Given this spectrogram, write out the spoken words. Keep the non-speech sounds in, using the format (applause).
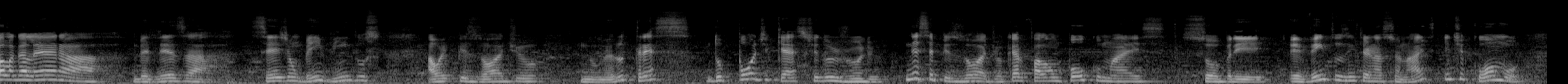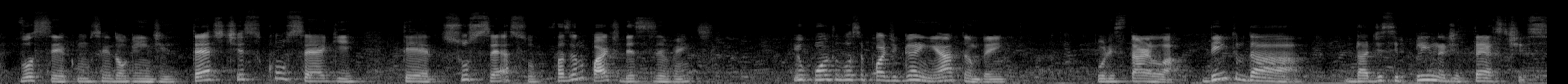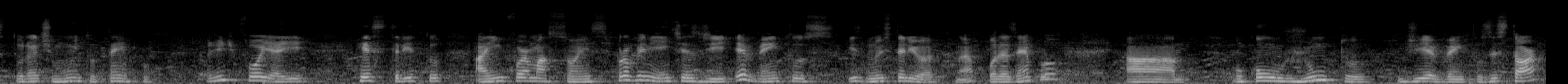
Fala galera, beleza? Sejam bem-vindos ao episódio número 3 do podcast do Júlio. Nesse episódio eu quero falar um pouco mais sobre eventos internacionais e de como você, como sendo alguém de testes, consegue ter sucesso fazendo parte desses eventos e o quanto você pode ganhar também por estar lá. Dentro da, da disciplina de testes, durante muito tempo, a gente foi aí restrito a informações provenientes de eventos no exterior, né? Por exemplo, a, o conjunto de eventos STAR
